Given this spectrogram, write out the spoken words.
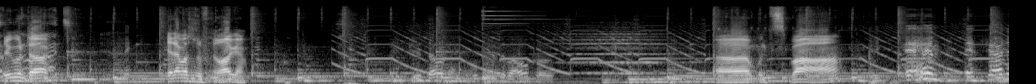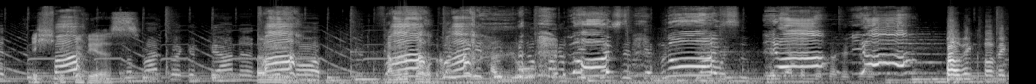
Schönen guten Tag. Ich hätte aber so eine Frage. Ähm, und zwar, Ähm, entfernen, ich Fahr. ignoriere es. Fahrzeug entfernen. Fahr. Man das noch, Hallo. Los! Los! Ja! Ja! Fahr weg, fahr weg.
